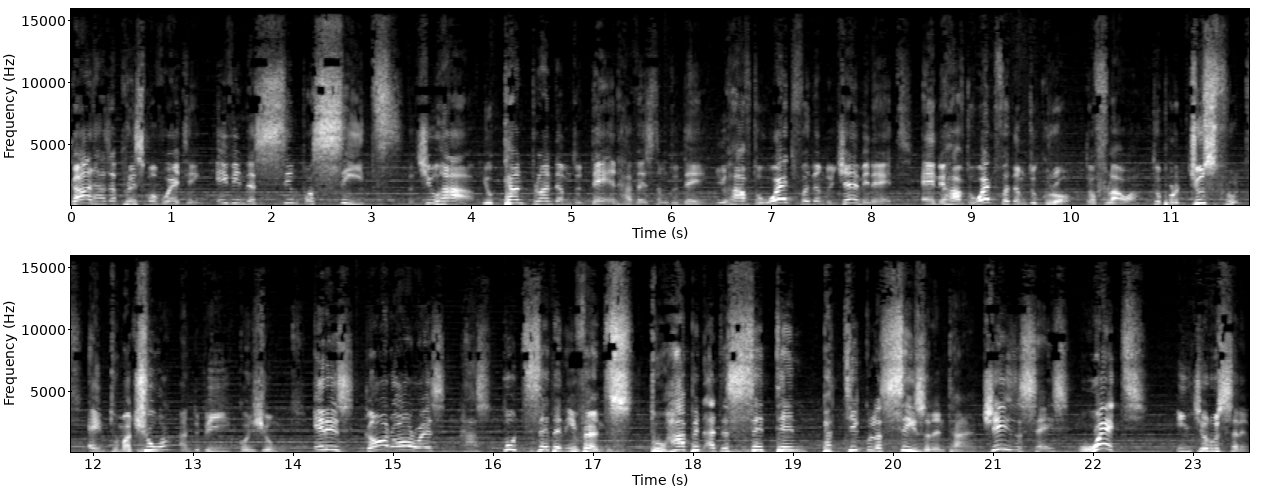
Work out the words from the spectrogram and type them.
God has a principle of waiting. Even the simple seeds that you have, you can't plant them today and harvest them today. You have to wait for them to germinate, and you have to wait for them to grow, to flower, to produce fruit, and to mature and to be consumed. It is God always has put certain events to happen at a certain particular season and time. Jesus says, Wait in Jerusalem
